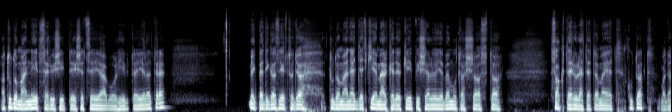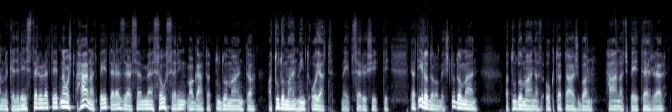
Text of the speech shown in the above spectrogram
a tudomány népszerűsítése céljából hívta életre. Mégpedig azért, hogy a tudomány egy-egy kiemelkedő képviselője bemutassa azt a szakterületet, amelyet kutat, vagy annak egy részterületét. Na most Hánagy Péter ezzel szemben szó szerint magát a tudományt, a, a tudományt, mint olyat népszerűsíti. Tehát irodalom és tudomány, a tudomány az oktatásban Hánagy Péterrel –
